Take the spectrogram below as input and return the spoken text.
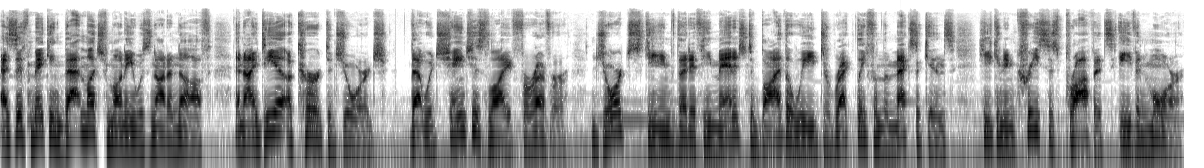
As if making that much money was not enough, an idea occurred to George that would change his life forever. George schemed that if he managed to buy the weed directly from the Mexicans, he can increase his profits even more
